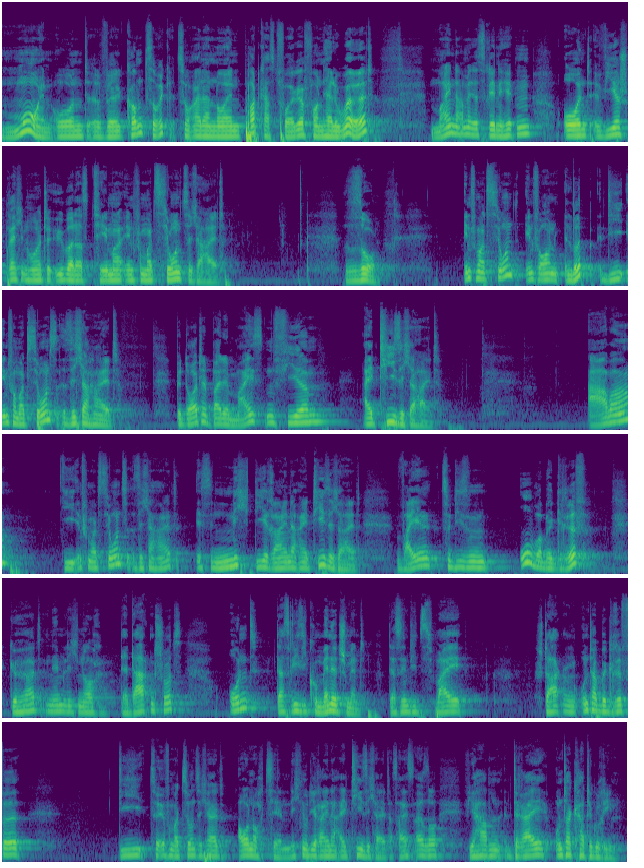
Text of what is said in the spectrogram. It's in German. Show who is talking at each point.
Speaker 1: Moin und äh, willkommen zurück zu einer neuen Podcast-Folge von Hello World. Mein Name ist René Hippen und wir sprechen heute über das Thema Informationssicherheit. So, Information, Inform, die Informationssicherheit bedeutet bei den meisten Firmen IT-Sicherheit. Aber die Informationssicherheit ist nicht die reine IT-Sicherheit, weil zu diesem Oberbegriff gehört nämlich noch der Datenschutz und das Risikomanagement. Das sind die zwei starken Unterbegriffe, die zur Informationssicherheit auch noch zählen, nicht nur die reine IT-Sicherheit. Das heißt also, wir haben drei Unterkategorien.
